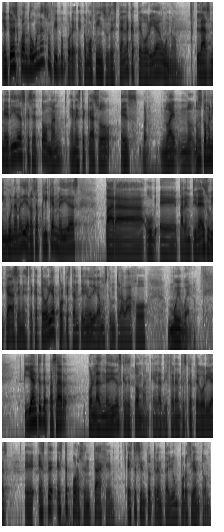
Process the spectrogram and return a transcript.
Entonces, cuando una Sofipo como Finsus está en la categoría 1, las medidas que se toman, en este caso, es, bueno, no, hay, no, se toma ninguna medida, no se aplican medidas para, eh, para entidades ubicadas en esta categoría porque están teniendo, digamos que, un trabajo muy bueno. Y antes de pasar con las medidas que se toman en las diferentes categorías, eh, este, este porcentaje, este 131%,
